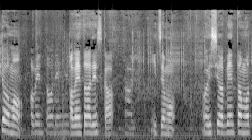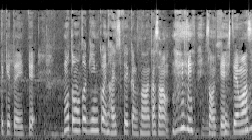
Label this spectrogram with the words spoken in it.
今日もお弁当です。お弁当ですか？はい。いつも美味しいお弁当を持ってきていて、もともと銀行員のハイスペックの田中さん、尊敬してます。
